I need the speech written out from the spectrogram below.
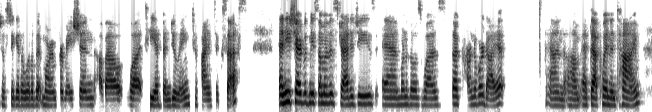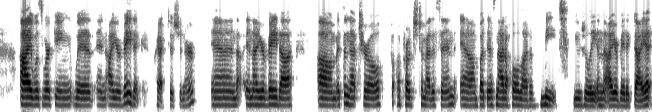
just to get a little bit more information about what he had been doing to find success. And he shared with me some of his strategies, and one of those was the carnivore diet. And um, at that point in time, I was working with an Ayurvedic practitioner. And in Ayurveda, um, it's a natural approach to medicine, um, but there's not a whole lot of meat usually in the Ayurvedic diet.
